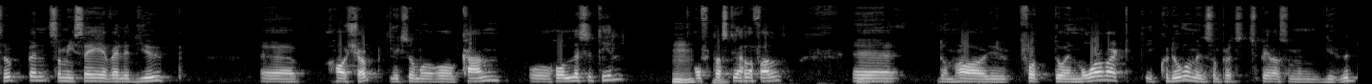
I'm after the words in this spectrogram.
truppen, som i sig är väldigt djup, eh, har köpt liksom och, kan och håller sig till. Mm. Oftast i alla fall. Mm. De har ju fått då en målvakt i Kodomen som plötsligt spelar som en gud.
